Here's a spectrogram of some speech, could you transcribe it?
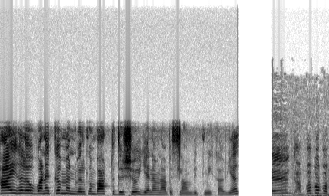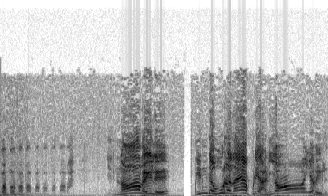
ஹாய் ஹலோ வணக்கம் and welcome back to the show ஏன் நான் பேசலாம் வித் மீ காவ்யா என்ன வெயில்? இந்த ஊர்ல தான் அப்படி அநியாய வெயில்.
